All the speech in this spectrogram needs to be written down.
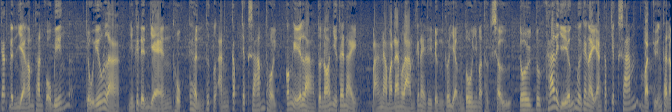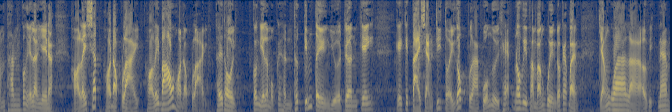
các định dạng âm thanh phổ biến chủ yếu là những cái định dạng thuộc cái hình thức là ăn cắp chất xám thôi. Có nghĩa là tôi nói như thế này bạn nào mà đang làm cái này thì đừng có giận tôi, nhưng mà thực sự tôi tôi khá là dị ứng với cái này, ăn cắp chất xám và chuyển thành âm thanh. Có nghĩa là vậy nè, họ lấy sách, họ đọc lại, họ lấy báo, họ đọc lại. Thế thôi, có nghĩa là một cái hình thức kiếm tiền dựa trên cái cái cái tài sản trí tuệ gốc là của người khác. Nó vi phạm bản quyền đó các bạn. Chẳng qua là ở Việt Nam,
